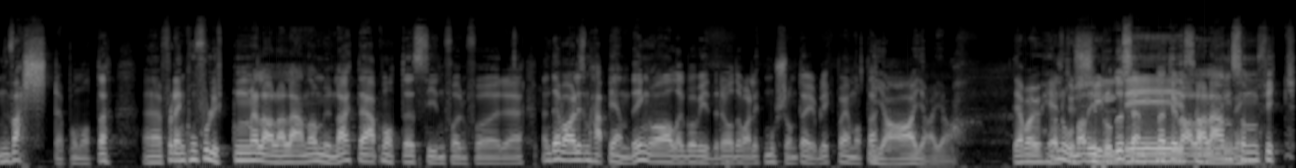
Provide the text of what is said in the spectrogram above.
den verste, på en måte. Uh, for den konvolutten med La La Land og Moonlight, det er på en måte sin form for Men det var liksom happy ending, og alle går videre, og det var litt morsomt øyeblikk, på en måte. Ja, ja, ja. Det var jo helt noen av de produsentene til La La Land som fikk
